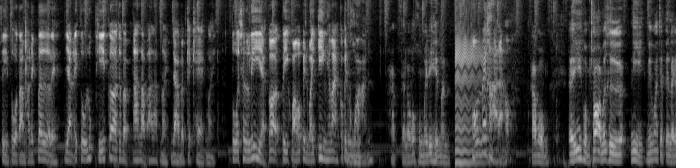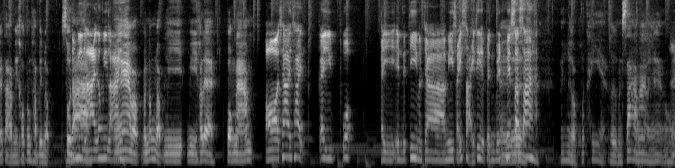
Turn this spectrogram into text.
4 ตัวตามคาแรคเตอร์เลย อย่างไอตัวลูกพีชก็จะแบบอาหรับอาหรับหน่อย ดาบแบบแขกๆหน่อย ตัวเชอร์รี่อะก็ตีความว่าเป็นไวกิ้งใช่ไหมก็เป็นขวาน ครับ แต่เราก็คงไม่ได้เห็นมัน เพราะมันไม่ขาดแล้ว ครับผม แต่ที่ผมชอบก็คือนี่ไม่ว่าจะเป็นอะไรก็ตามเนี่ยเขาต้องทำเป็นแบบโซต้อดางมีลายต้องมีลาย แน่แบบมันต้องแบบมีมีเขาเรียกอะไรฟองน้ำ อ๋อใช่ใช่ไอพวก ไอ Energy มันจะมีใสๆที่เป็นเม็ดเออเม็ดซ่าแม่งเลยแบบโคตรเท่อะเออมันซ่ามากเลยนะโอ้โหอ่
